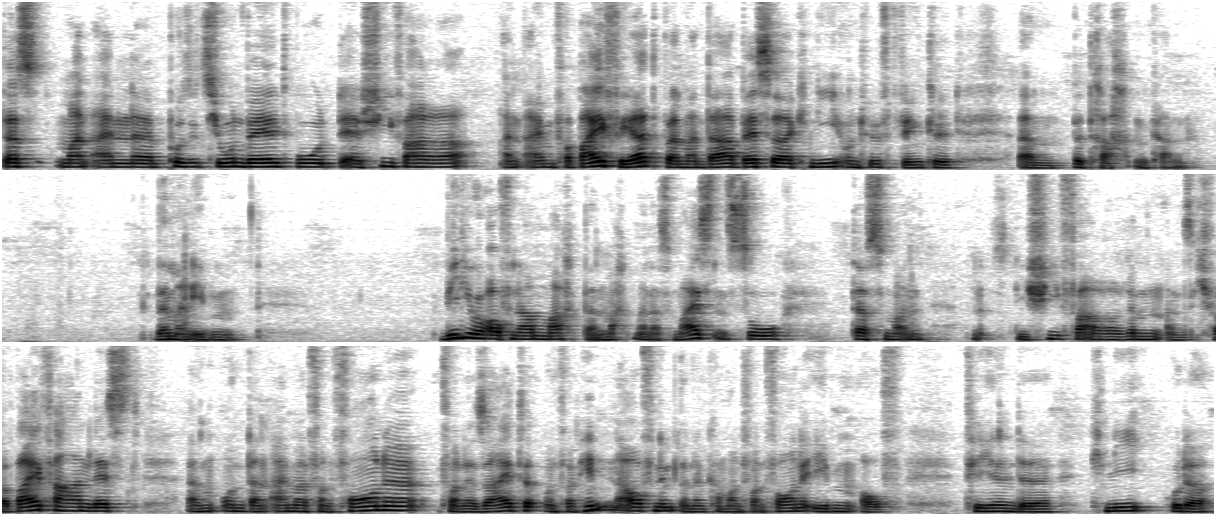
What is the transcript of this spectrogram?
dass man eine Position wählt, wo der Skifahrer an einem vorbeifährt, weil man da besser Knie- und Hüftwinkel ähm, betrachten kann. Wenn man eben Videoaufnahmen macht, dann macht man das meistens so, dass man die Skifahrerin an sich vorbeifahren lässt ähm, und dann einmal von vorne, von der Seite und von hinten aufnimmt und dann kann man von vorne eben auf fehlende Knie- oder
